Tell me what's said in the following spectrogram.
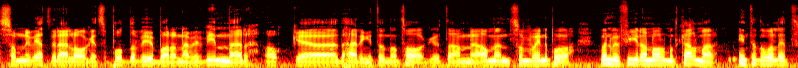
som ni vet vid det här laget så poddar vi ju bara när vi vinner. Och det här är inget undantag. Utan ja, men, som vi var inne på, vann med 4-0 mot Kalmar. Inte dåligt.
